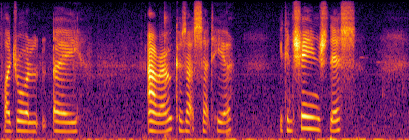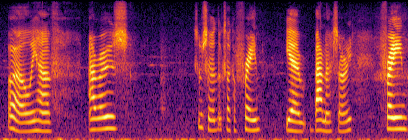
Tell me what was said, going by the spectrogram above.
if I draw a, a arrow because that's set here you can change this. Well we have arrows. Some sort looks like a frame. Yeah banner sorry. Frame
